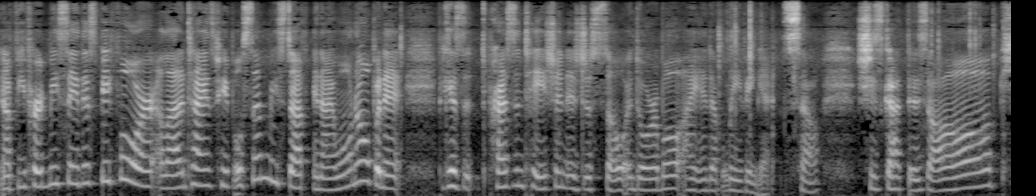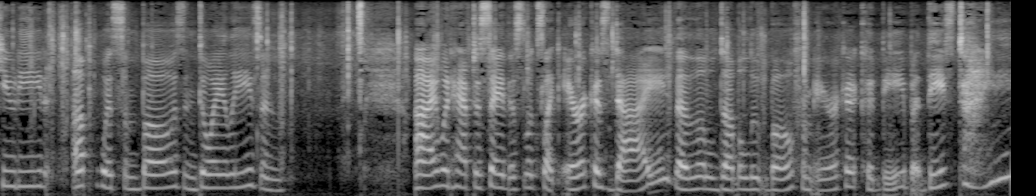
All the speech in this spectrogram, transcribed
Now, if you've heard me say this before, a lot of times people send me stuff and I won't open it because the presentation is just so adorable, I end up leaving it. So she's got this all cutied up with some bows and doilies and I would have to say this looks like Erica's die, the little double loop bow from Erica. It could be, but these tiny,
